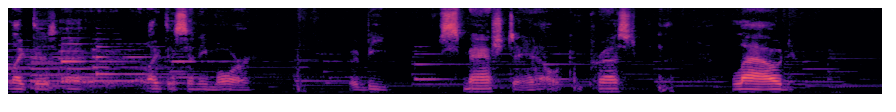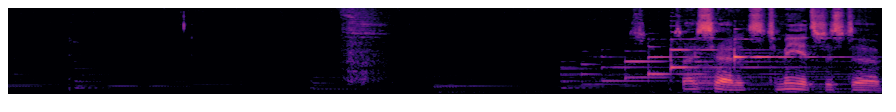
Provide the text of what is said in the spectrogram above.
like this uh, like this anymore. It would be smashed to hell, compressed, loud. As I said, it's to me, it's just a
